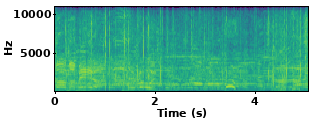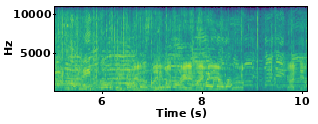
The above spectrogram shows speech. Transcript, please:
Mamma mia! Keep it going! Dude, this lady walked right in my video, bro. God damn.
